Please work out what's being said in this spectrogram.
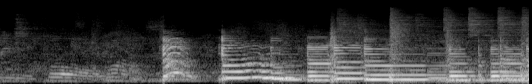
three, four, one.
